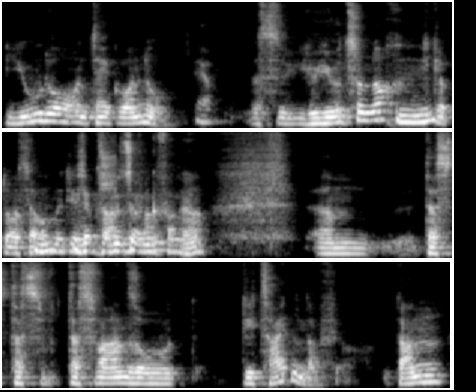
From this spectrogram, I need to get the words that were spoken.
Judo und Taekwondo. Ja. Das Jujutsu noch. Mhm. Ich glaube, du hast ja auch mhm. mit dir Ich habe Jujutsu angefangen. Ja. Ähm, das, das, das waren so die Zeiten dafür. Dann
